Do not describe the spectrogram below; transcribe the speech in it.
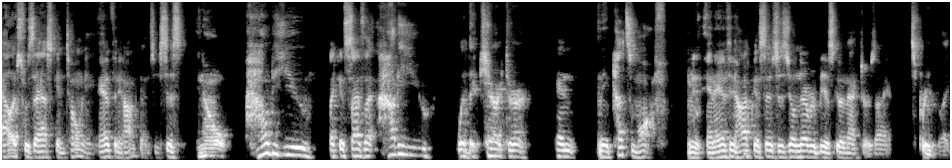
Alex was asking Tony, Anthony Hopkins, he says, you know, how do you, like in Science Like, how do you, with the character, and, and he cuts him off. I mean, and Anthony Hopkins says, you'll never be as good an actor as I am. It's pretty like,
